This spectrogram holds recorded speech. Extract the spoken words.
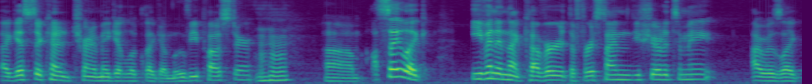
I guess they're kind of trying to make it look like a movie poster. Mm-hmm. Um, I'll say like even in that cover, the first time you showed it to me, I was like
